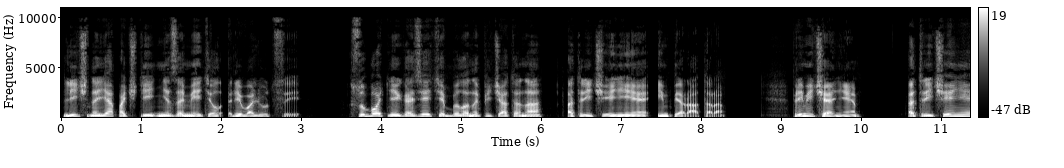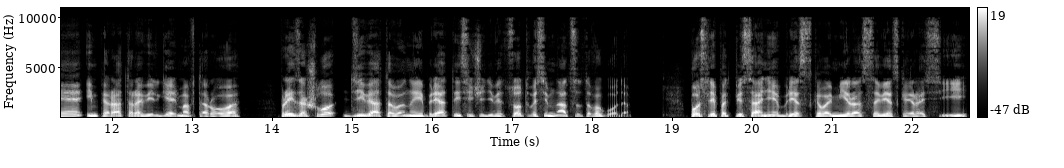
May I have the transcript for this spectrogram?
Лично я почти не заметил революции. В субботней газете было напечатано «Отречение императора». Примечание. Отречение императора Вильгельма II произошло 9 ноября 1918 года. После подписания Брестского мира с Советской Россией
